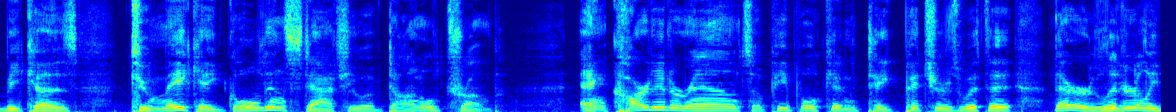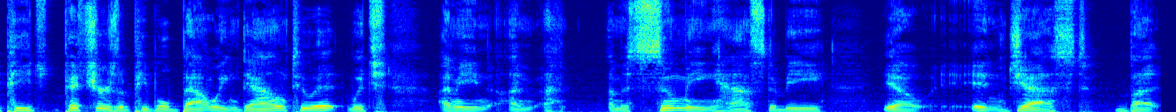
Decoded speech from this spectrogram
Because to make a golden statue of Donald Trump and cart it around so people can take pictures with it, there are literally pictures of people bowing down to it, which I mean, I'm I'm assuming has to be, you know, in jest, but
